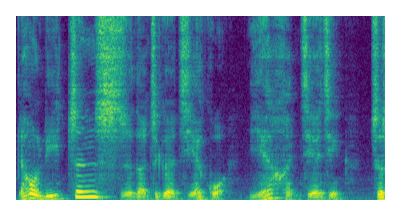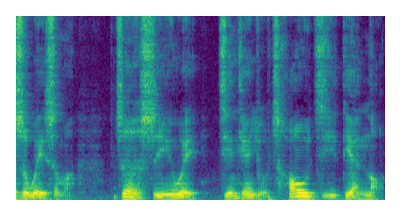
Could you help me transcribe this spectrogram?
然后离真实的这个结果也很接近。这是为什么？这是因为今天有超级电脑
